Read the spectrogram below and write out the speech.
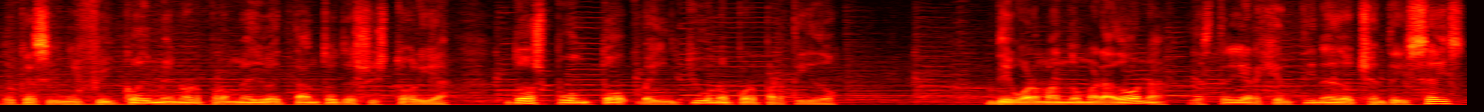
lo que significó el menor promedio de tantos de su historia, 2.21 por partido. Diego Armando Maradona, la estrella argentina del 86,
